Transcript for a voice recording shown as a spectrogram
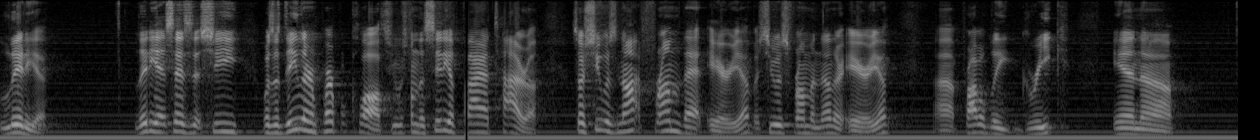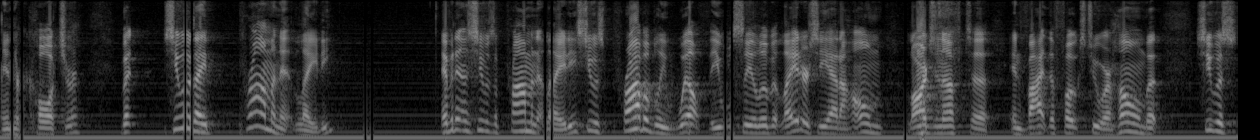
Lydia. Lydia, says that she was a dealer in purple cloth. She was from the city of Thyatira. So she was not from that area, but she was from another area, uh, probably Greek in, uh, in her culture. But she was a prominent lady. Evidently, she was a prominent lady. She was probably wealthy. We'll see a little bit later. She had a home large enough to invite the folks to her home, but she was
